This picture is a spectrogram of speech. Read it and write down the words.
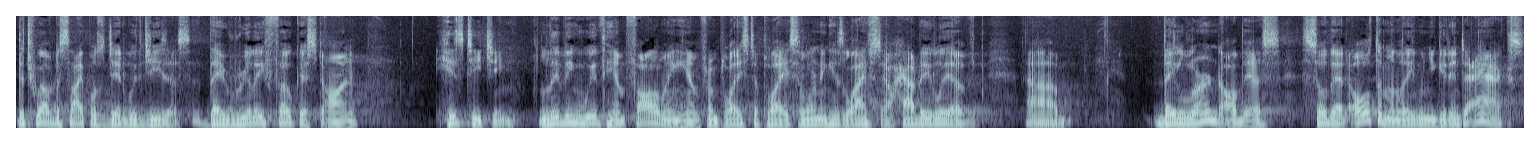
the 12 disciples did with Jesus. They really focused on his teaching, living with him, following him from place to place, learning his lifestyle, how did he live, Uh, they learned all this so that ultimately, when you get into Acts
